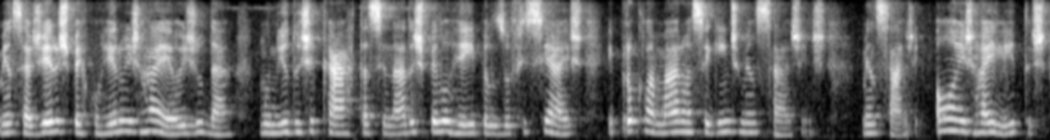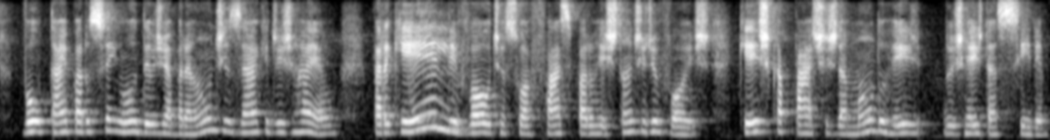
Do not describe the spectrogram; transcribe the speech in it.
mensageiros percorreram Israel e Judá, munidos de carta assinadas pelo rei e pelos oficiais, e proclamaram a seguinte mensagens: Mensagem: Ó israelitas, voltai para o Senhor, Deus de Abraão, de Isaque e de Israel, para que ele volte a sua face para o restante de vós, que escapastes da mão do rei, dos reis da Síria.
